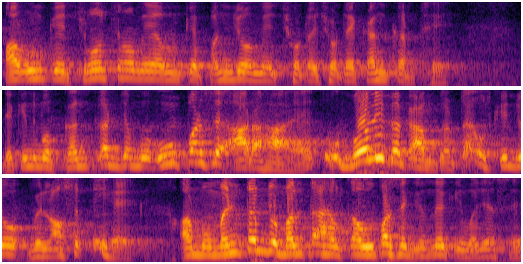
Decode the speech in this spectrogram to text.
اور ان کے چونچوں میں اور ان کے پنجوں میں چھوٹے چھوٹے کنکر تھے۔ لیکن وہ کنکر جب وہ اوپر سے آ رہا ہے تو وہ گولی کا کام کرتا ہے، اس کی جو ویلاسٹی ہے اور مومنٹم جو بنتا ہے، اس کا اوپر سے گرنے کی وجہ سے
